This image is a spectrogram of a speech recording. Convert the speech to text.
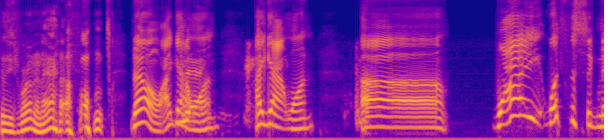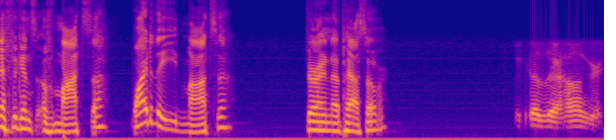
Because he's running out of them. No, I got one. I got one. Uh, why? What's the significance of matzah? Why do they eat matzah during uh, Passover? Because they're hungry.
